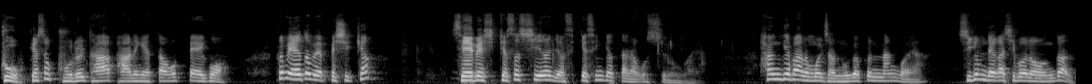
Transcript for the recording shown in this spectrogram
9. 그래서 9를 다 반응했다고 빼고 그럼 애도 몇 배 시켜? 3배 시켜서 C는 6개 생겼다라고 쓰는 거야. 한 개 반응물 잡는 거 끝난 거야. 지금 내가 집어넣은 건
